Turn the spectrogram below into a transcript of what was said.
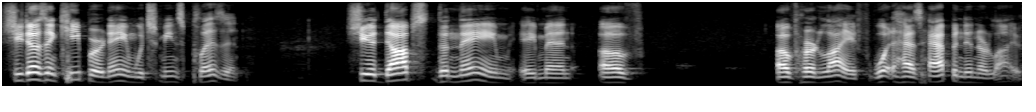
She doesn't keep her name, which means pleasant. She adopts the name, amen, of, of her life, what has happened in her life.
